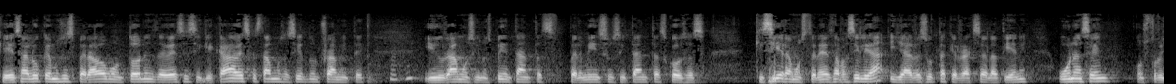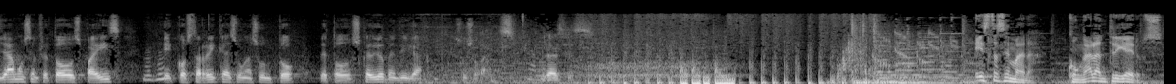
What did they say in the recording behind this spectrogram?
que es algo que hemos esperado montones de veces y que cada vez que estamos haciendo un trámite y duramos y nos piden tantos permisos y tantas cosas, quisiéramos tener esa facilidad y ya resulta que Raxa la tiene. Únanse, construyamos entre todos país. Eh, Costa Rica es un asunto de todos. Que Dios bendiga sus hogares. Gracias. Esta semana, con Alan Trigueros.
